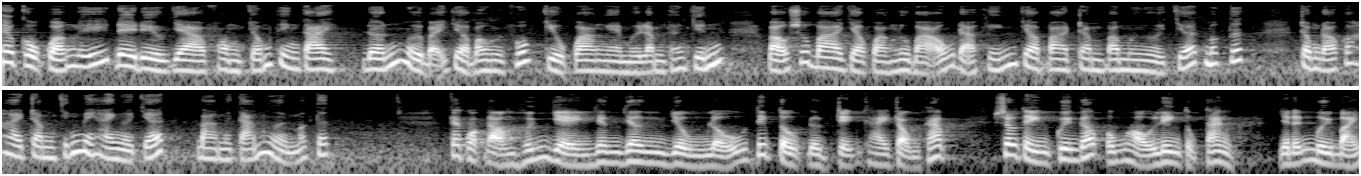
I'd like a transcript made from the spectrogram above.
Theo Cục Quản lý Đê điều và Phòng chống thiên tai, đến 17 giờ 30 phút chiều qua ngày 15 tháng 9, bão số 3 và hoàn lưu bão đã khiến cho 330 người chết mất tích, trong đó có 292 người chết, 38 người mất tích. Các hoạt động hướng về nhân dân dùng lũ tiếp tục được triển khai rộng khắp, số tiền quyên góp ủng hộ liên tục tăng và đến 17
